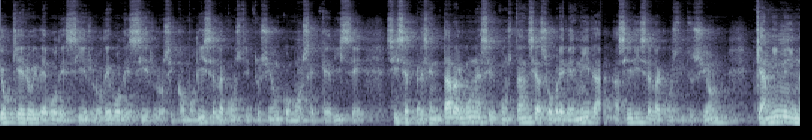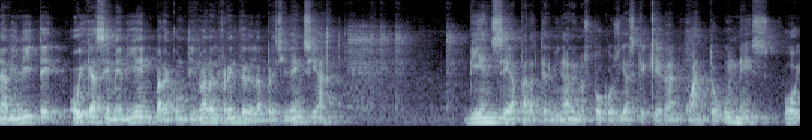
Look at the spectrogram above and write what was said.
yo quiero y debo decirlo, debo decirlo, si como dice la Constitución, como se que dice, si se presentara alguna circunstancia sobrevenida, así dice la Constitución, que a mí me inhabilite, óigaseme bien para continuar al frente de la presidencia, bien sea para terminar en los pocos días que quedan, ¿cuánto? ¿Un mes? Hoy,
